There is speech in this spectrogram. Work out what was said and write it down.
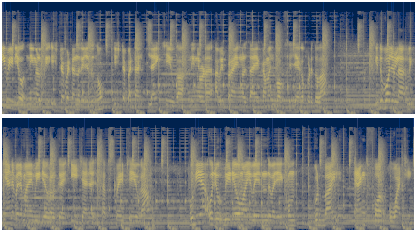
ഈ വീഡിയോ നിങ്ങൾക്ക് ഇഷ്ടപ്പെട്ടെന്ന് കരുതുന്നു. ഇഷ്ടപ്പെട്ടാൽ ലൈക്ക് ചെയ്യുക നിങ്ങളുടെ അഭിപ്രായങ്ങൾ താഴെ കമന്റ് ബോക്സിൽ രേഖപ്പെടുത്തുക. ഇതുപോലുള്ള വിജ്ഞാനപരമായ വീഡിയോകൾക്ക് ഈ ചാനൽ സബ്സ്ക്രൈബ് ചെയ്യുക. പുതിയ ഒരു വീഡിയോവുമായി വരുന്നതുവരേക്കും good bye thanks for watching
